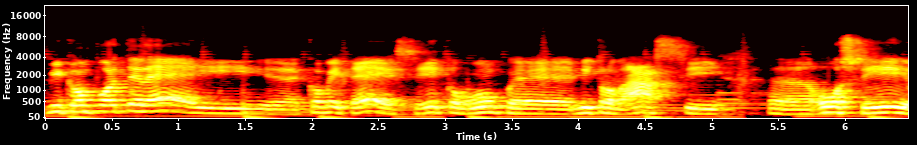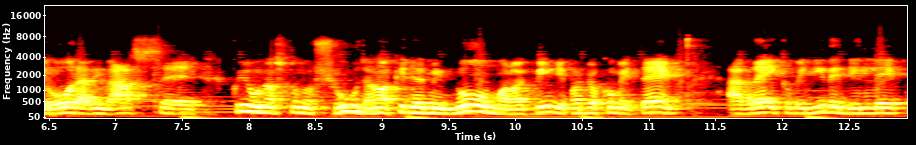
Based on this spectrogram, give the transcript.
mi comporterei eh, come te se comunque mi trovassi eh, o se ora arrivasse qui una sconosciuta no, a chiedermi il numero e quindi proprio come te avrei come dire delle,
